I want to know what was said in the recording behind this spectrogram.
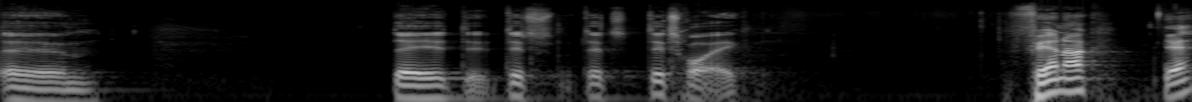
Øhm, det, det, det, det, det tror jeg ikke. Fair nok. Ja.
